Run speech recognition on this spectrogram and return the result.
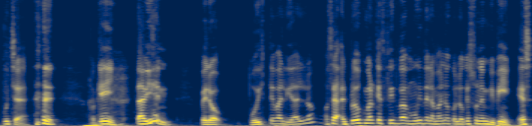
Pucha, ok, está bien, pero ¿pudiste validarlo? O sea, el Product Market Fit va muy de la mano con lo que es un MVP. Es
